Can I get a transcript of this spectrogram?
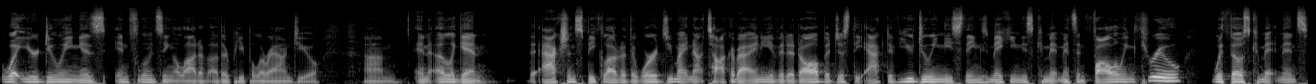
what you're doing is influencing a lot of other people around you. Um, and uh, again, the actions speak louder than words. You might not talk about any of it at all, but just the act of you doing these things, making these commitments, and following through with those commitments,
